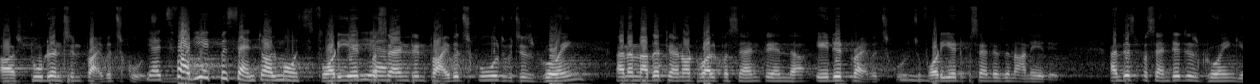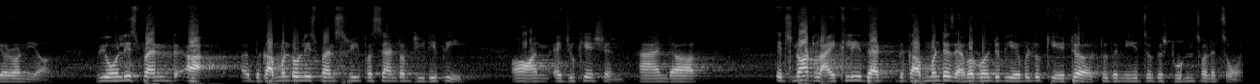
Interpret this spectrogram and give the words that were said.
uh, students in private schools. Yeah, it's 48% almost. 48% yeah. in private schools, which is growing, and another 10 or 12% in uh, aided private schools. Mm. So 48% is in unaided. And this percentage is growing year on year. We only spend, uh, uh the government only spends 3% of GDP on education. And uh, it's not likely that the government is ever going to be able to cater to the needs of the students on its own.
